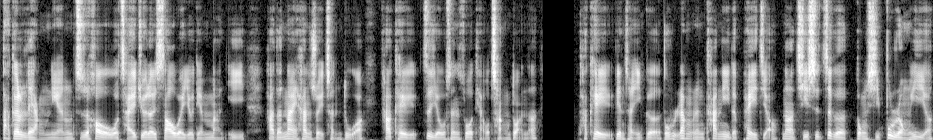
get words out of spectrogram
大概两年之后，我才觉得稍微有点满意。它的耐汗水程度啊，它可以自由伸缩调长短啊，它可以变成一个不让人看腻的配角。那其实这个东西不容易啊。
